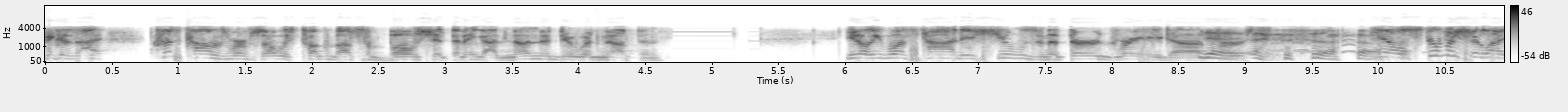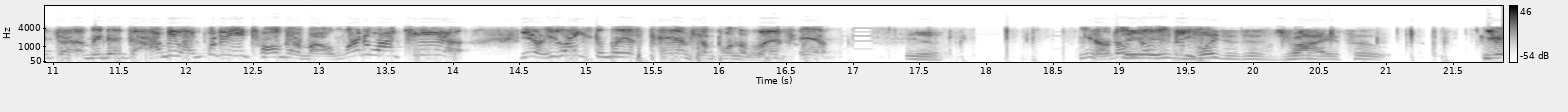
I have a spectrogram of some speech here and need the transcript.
because I Chris Collinsworth's always talking about some bullshit that ain't got nothing to do with nothing. You know, he once tied his shoes in the third grade. Uh, Yeah. First. You know, stupid shit like that. I mean, I'd be like, what are you talking about? Why do I care? You know, he likes to wear his pants up on the left hip. yeah. You know, those, Yeah, those his voice is just dry too. Yeah.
